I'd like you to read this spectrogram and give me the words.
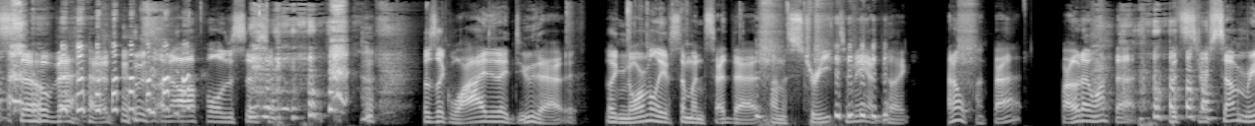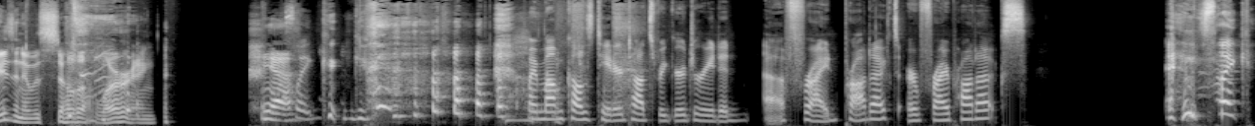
felt so bad. It was an awful decision. I was like, why did I do that? Like, normally, if someone said that on the street to me, I'd be like, I don't want that. Why would I want that? But for some reason, it was so alluring. yeah. It's like my mom calls tater tots regurgitated uh, fried product or fry products, and it's like,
